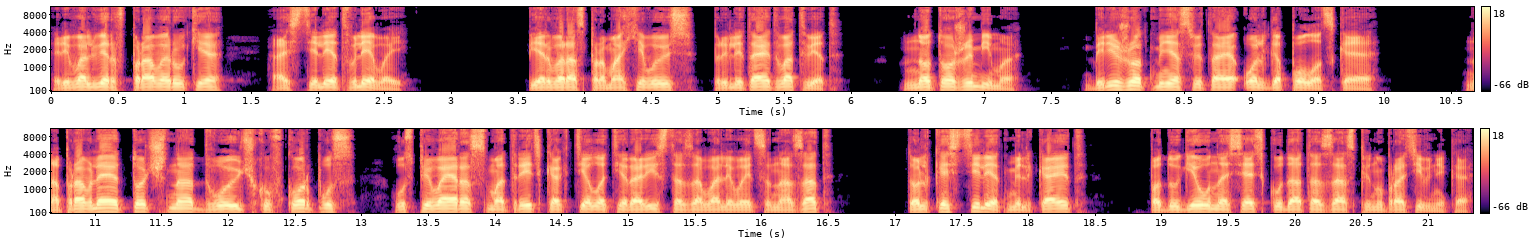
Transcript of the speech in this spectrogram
Револьвер в правой руке, а стилет в левой. Первый раз промахиваюсь, прилетает в ответ. Но тоже мимо. Бережет меня святая Ольга Полоцкая. Направляет точно двоечку в корпус, успевая рассмотреть, как тело террориста заваливается назад, только стилет мелькает, по дуге уносясь куда-то за спину противника.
